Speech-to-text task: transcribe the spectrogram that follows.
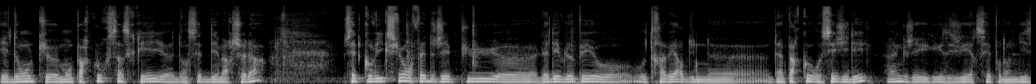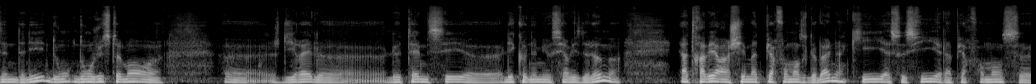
Et donc mon parcours s'inscrit dans cette démarche-là. Cette conviction, en fait, j'ai pu la développer au, au travers d'un parcours au CJD, hein, que j'ai exercé pendant une dizaine d'années, dont, justement, je dirais, le, le thème, c'est euh, l'économie au service de l'homme, à travers un schéma de performance globale qui associe à la performance euh,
